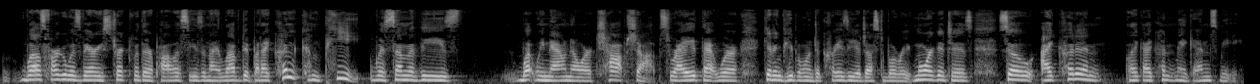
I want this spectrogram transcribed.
Wells Fargo was very strict with their policies and I loved it, but I couldn't compete with some of these what we now know are chop shops, right? That were getting people into crazy adjustable rate mortgages. So I couldn't like I couldn't make ends meet.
